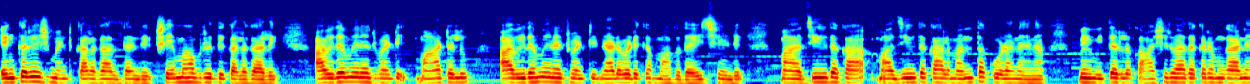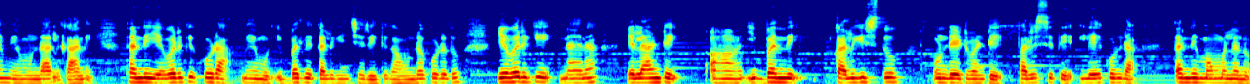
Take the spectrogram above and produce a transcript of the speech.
ఎంకరేజ్మెంట్ కలగాలి తండ్రి క్షేమాభివృద్ధి కలగాలి. ఆ విధమైనటువంటి మాటలు ఆ విధమైనటువంటి నడవడిక మాకు దయచేయండి. మా జీవిత కా మా జీవితకాలం అంతా కూడా నైనా మేము ఇతరులకు ఆశీర్వాదకరంగానే మేము ఉండాలి కానీ తండ్రి ఎవరికి కూడా మేము ఇబ్బంది కలిగించే రీతిగా ఉండకూడదు. ఎవరికి నాయన ఎలాంటి ఇబ్బంది కలిగిస్తూ ఉండేటువంటి పరిస్థితి లేకుండా తండ్రి మమ్మలను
